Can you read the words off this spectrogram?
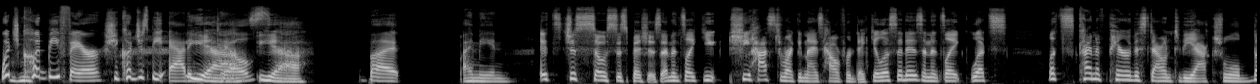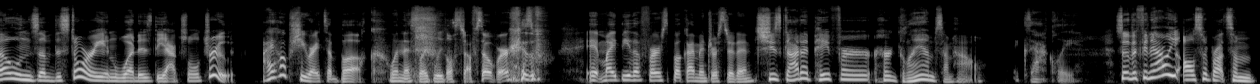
which mm-hmm. could be fair. She could just be adding yeah. details. Yeah. But I mean, it's just so suspicious and it's like you she has to recognize how ridiculous it is and it's like let's let's kind of pare this down to the actual bones of the story and what is the actual truth I hope she writes a book when this like legal stuff's over because it might be the first book I'm interested in. she's got to pay for her glam somehow Exactly. so the finale also brought some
